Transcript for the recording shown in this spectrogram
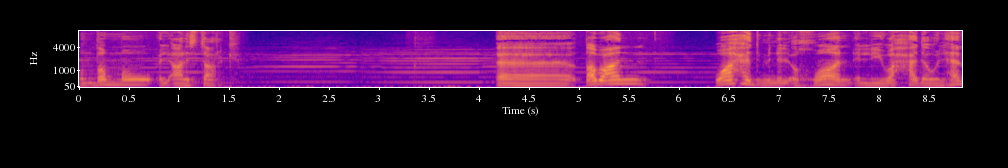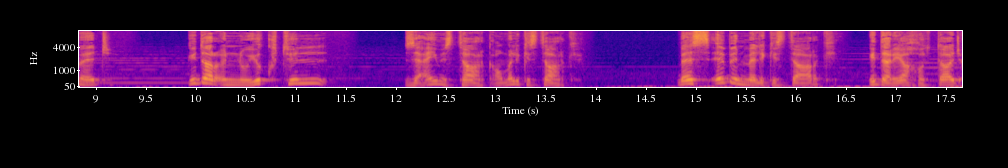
وانضموا الآل ستارك. آه طبعا واحد من الأخوان اللي وحدوا الهمج قدر إنه يقتل زعيم ستارك أو ملك ستارك. بس ابن ملك ستارك قدر ياخذ تاج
